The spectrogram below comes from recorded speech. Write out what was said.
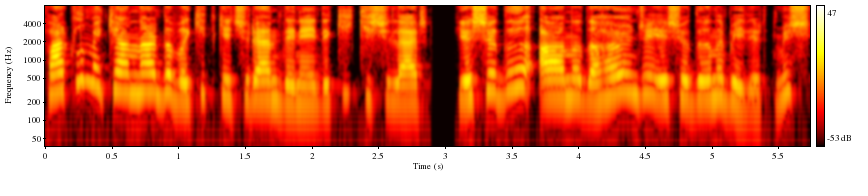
Farklı mekanlarda vakit geçiren deneydeki kişiler yaşadığı anı daha önce yaşadığını belirtmiş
